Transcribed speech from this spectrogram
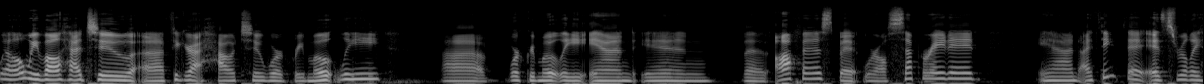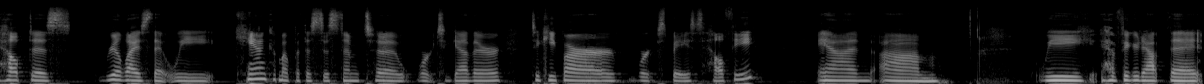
Well, we've all had to uh, figure out how to work remotely, uh, work remotely and in the office, but we're all separated. And I think that it's really helped us realize that we can come up with a system to work together to keep our workspace healthy. And um, we have figured out that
